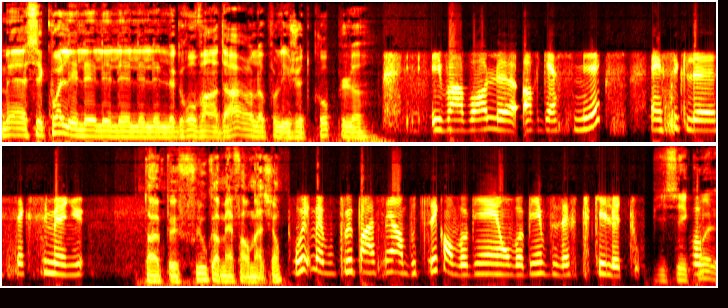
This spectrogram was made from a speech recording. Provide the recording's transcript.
Mais c'est quoi les, les, les, les- les- le gros vendeur là, pour les jeux de couple? Là? Il va avoir le Orgasmix ainsi que le Sexy Menu. C'est un peu flou comme information. Oui, mais vous pouvez passer en boutique, on va bien, on va bien vous expliquer le tout. Puis c'est On va quoi vous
